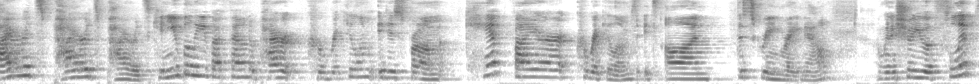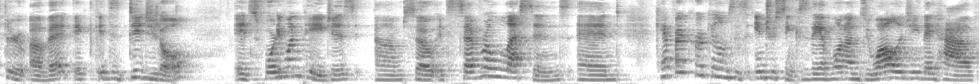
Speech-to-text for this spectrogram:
Pirates, pirates, pirates. Can you believe I found a pirate curriculum? It is from Campfire Curriculums. It's on the screen right now. I'm going to show you a flip through of it. it it's digital. It's 41 pages, um, so it's several lessons. And Campfire Curriculums is interesting because they have one on zoology. They have,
